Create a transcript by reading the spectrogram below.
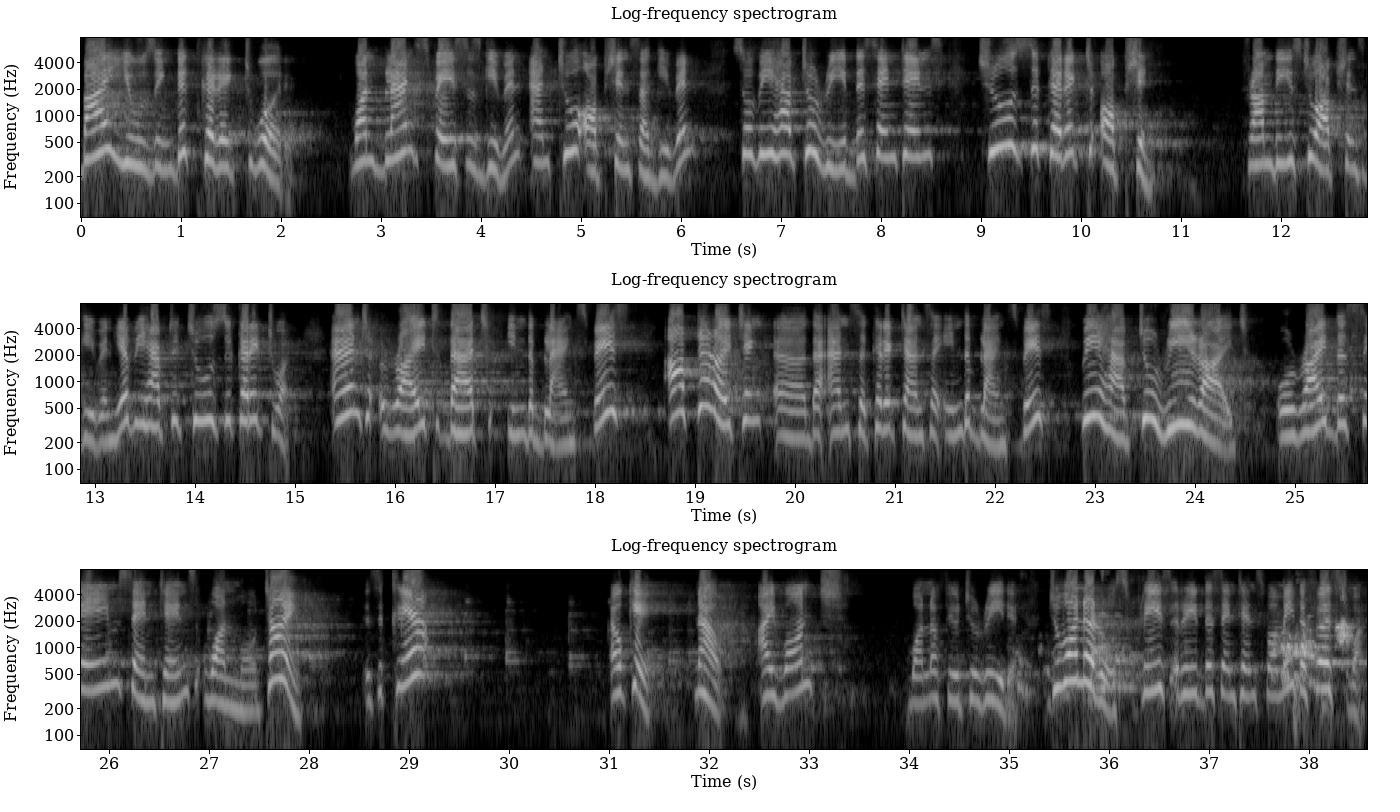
by using the correct word. One blank space is given and two options are given. So we have to read the sentence, choose the correct option. From these two options given here, we have to choose the correct one and write that in the blank space. After writing uh, the answer, correct answer in the blank space, we have to rewrite or write the same sentence one more time. Is it clear? Okay. Now, I want one of you to read. Joanna Rose, please read the sentence for me, the first one.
